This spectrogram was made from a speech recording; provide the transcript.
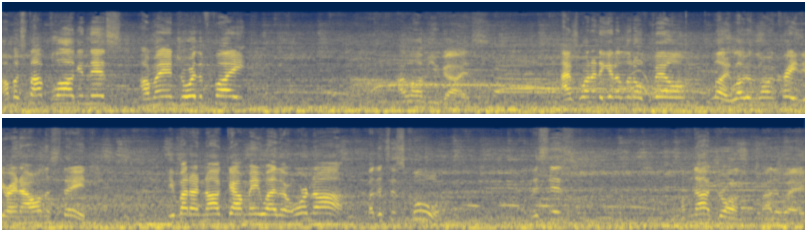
I'm gonna stop vlogging this. I'm gonna enjoy the fight. I love you guys. I just wanted to get a little film. Look, Logan's going crazy right now on the stage. He about to knock out Mayweather or not, but this is cool. This is. I'm not drunk, by the way,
